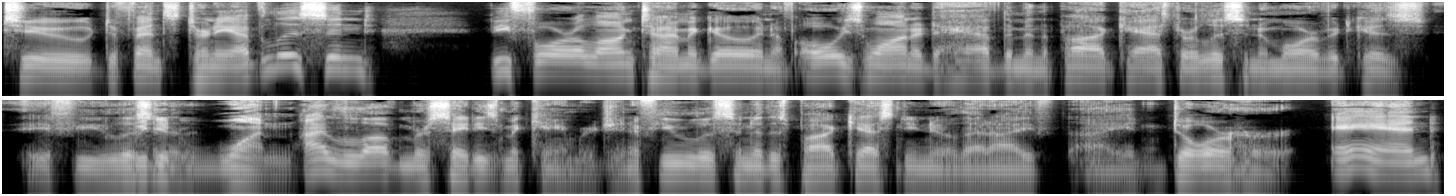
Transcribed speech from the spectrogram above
to Defense Attorney. I've listened before a long time ago, and I've always wanted to have them in the podcast or listen to more of it because if you listen, We did to, one. I love Mercedes McCambridge, and if you listen to this podcast, you know that I I adore her. And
